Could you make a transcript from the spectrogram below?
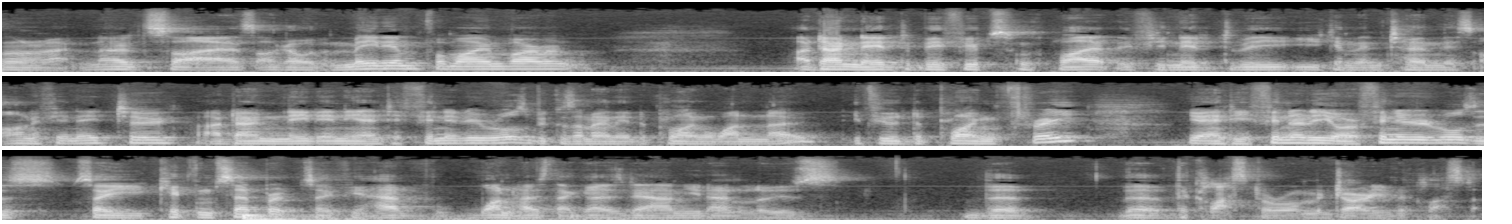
Alright, node size, I'll go with a medium for my environment. I don't need it to be FIPS compliant. If you need it to be, you can then turn this on if you need to. I don't need any anti-affinity rules because I'm only deploying one node. If you're deploying three, your anti-affinity or affinity rules is so you keep them separate. So if you have one host that goes down, you don't lose the, the, the cluster or majority of the cluster.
